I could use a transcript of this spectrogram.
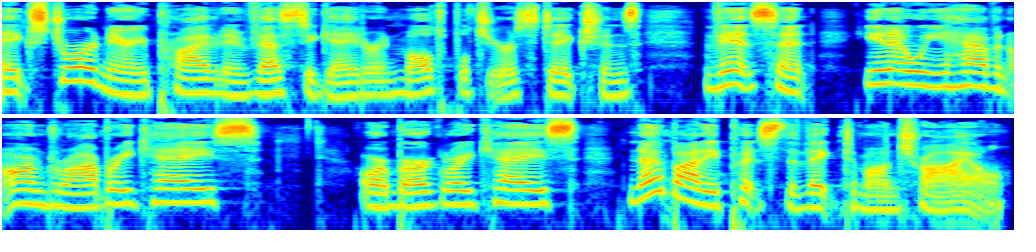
extraordinary private investigator in multiple jurisdictions. Vincent, you know, when you have an armed robbery case or a burglary case, nobody puts the victim on trial.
